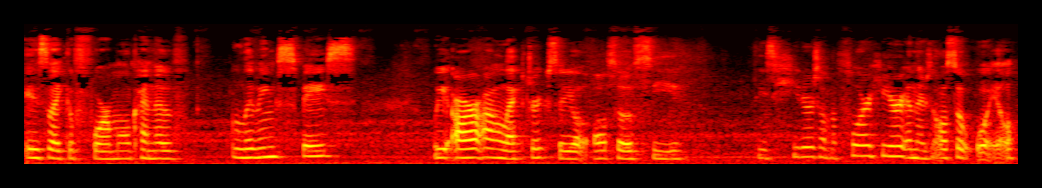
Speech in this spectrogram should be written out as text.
is like a formal kind of living space. We are on electric, so you'll also see these heaters on the floor here, and there's also oil.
